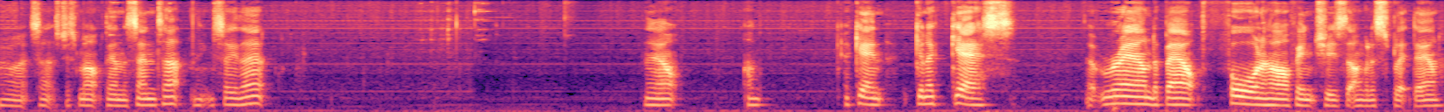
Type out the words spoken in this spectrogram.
Alright, so let's just mark down the centre. You can see there. Now, I'm again going to guess at round about four and a half inches that I'm going to split down.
